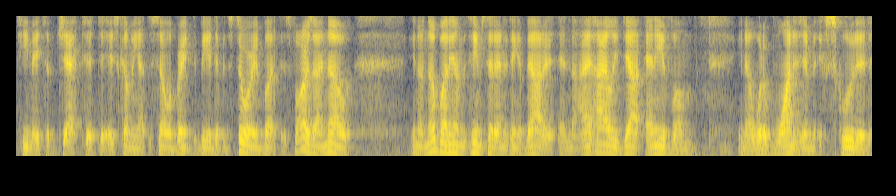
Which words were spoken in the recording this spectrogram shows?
teammates object to, to his coming out to celebrate, it'd be a different story. But as far as I know, you know, nobody on the team said anything about it, and I highly doubt any of them, you know, would have wanted him excluded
